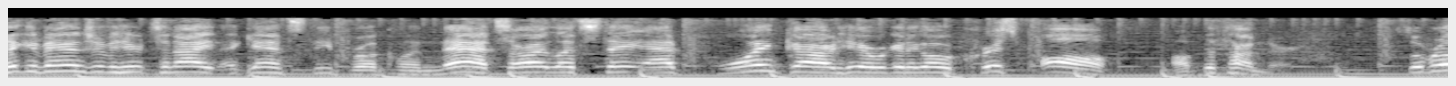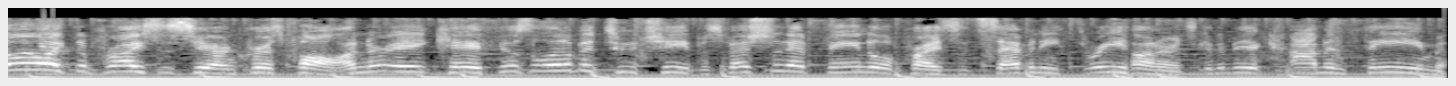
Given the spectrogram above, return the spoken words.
Take advantage of it here tonight against the Brooklyn Nets. All right, let's stay at point guard here. We're going to go Chris Paul of the Thunder. So really like the prices here on Chris Paul. Under 8K feels a little bit too cheap, especially that FanDuel price at 7,300. It's going to be a common theme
